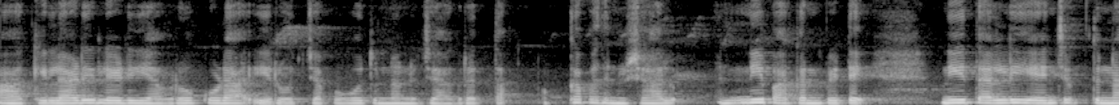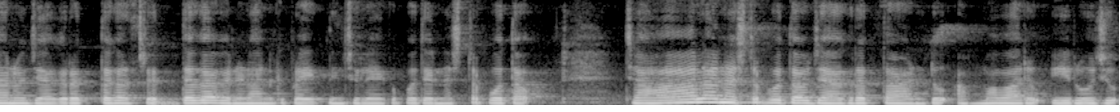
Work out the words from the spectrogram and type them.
ఆ కిలాడి లేడీ ఎవరో కూడా ఈరోజు చెప్పబోతున్నాను. జాగ్రత్త. ఒక్క పది నిమిషాలు. అన్నీ పక్కన పెట్టే. నీ తల్లి ఏం చెప్తున్నానో జాగ్రత్తగా శ్రద్ధగా వినడానికి ప్రయత్నించు. లేకపోతే నష్టపోతావు. చాలా నష్టపోతావు జాగ్రత్త అంటూ అమ్మవారు ఈరోజు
